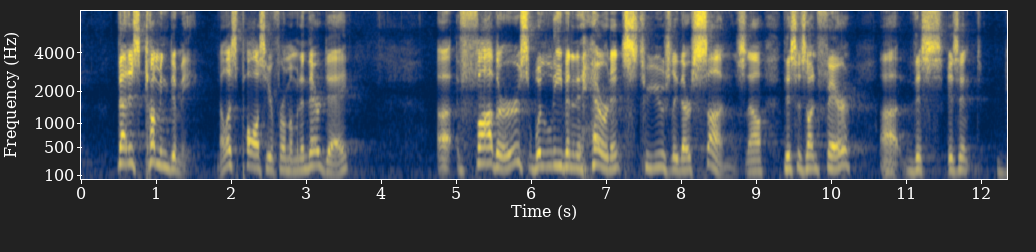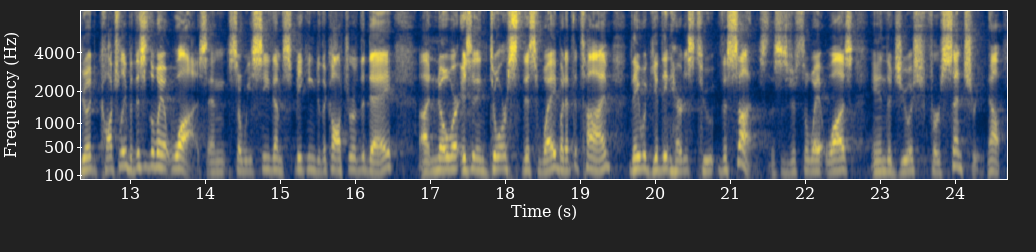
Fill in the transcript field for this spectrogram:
that is coming to me. Now, let's pause here for a moment. In their day, uh, fathers would leave an inheritance to usually their sons. Now, this is unfair. Uh, this isn't good culturally, but this is the way it was. And so we see them speaking to the culture of the day. Uh, nowhere is it endorsed this way, but at the time, they would give the inheritance to the sons. This is just the way it was in the Jewish first century. Now,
